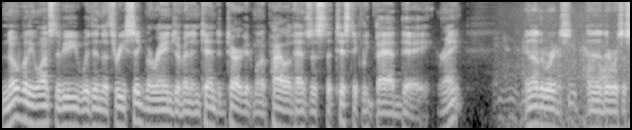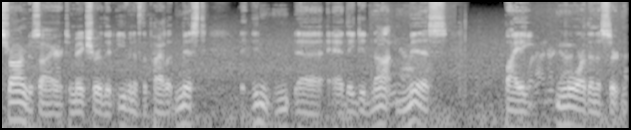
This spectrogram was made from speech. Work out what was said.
nobody wants to be within the three sigma range of an intended target when a pilot has a statistically bad day, right? In other words, uh, there was a strong desire to make sure that even if the pilot missed, they didn't. Uh, they did not miss by more than a certain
